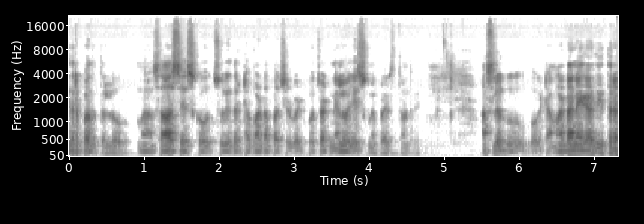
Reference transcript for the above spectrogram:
ఇతర పద్ధతుల్లో మనం సాస్ చేసుకోవచ్చు ఇతర టమాటా పచ్చడి పెట్టుకోవచ్చు అటు నిల్వ చేసుకునే పరిస్థితి ఉంటుంది. అసలు ఒక టమాటానే కాదు ఇతర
